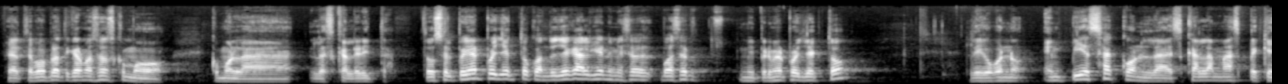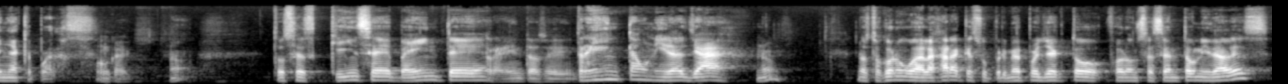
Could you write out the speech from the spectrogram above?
Fíjate, te voy a platicar más o menos como, como la, la escalerita. Entonces, el primer proyecto, cuando llega alguien y me dice, voy a hacer mi primer proyecto, le digo, bueno, empieza con la escala más pequeña que puedas. Ok. ¿no? Entonces, 15, 20, 30, sí. 30 unidades ya, ¿no? Nos tocó en Guadalajara que su primer proyecto fueron 60 unidades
